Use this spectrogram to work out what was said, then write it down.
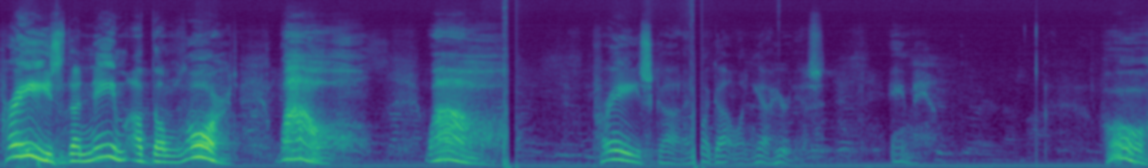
Praise the name of the Lord. Wow. Wow. Praise God. I know I got one. Yeah, here it is. Amen. Oh.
